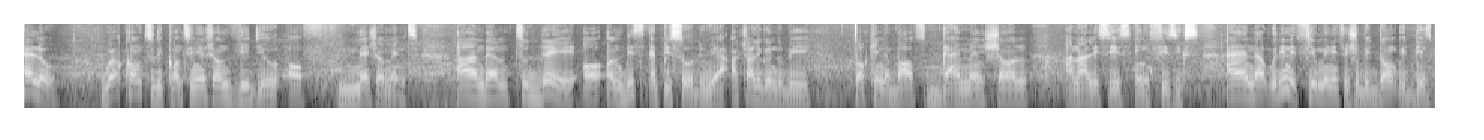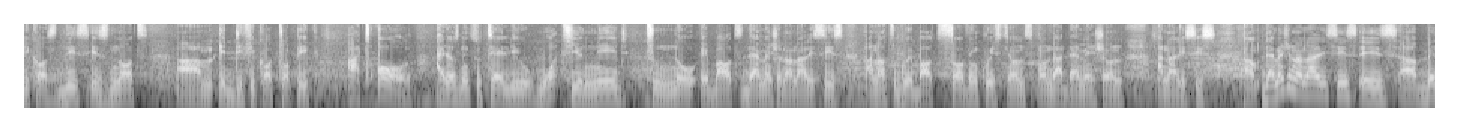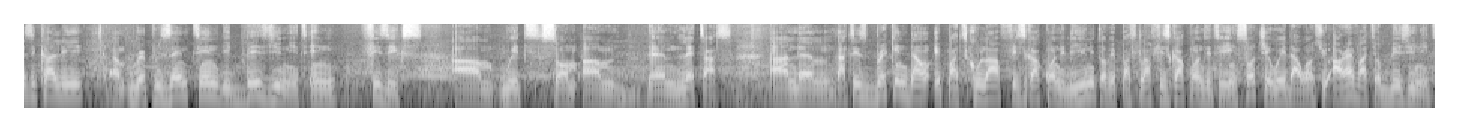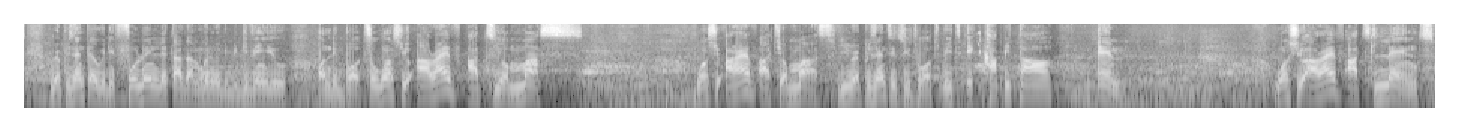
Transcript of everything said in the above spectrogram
Hello, welcome to the continuation video of measurement. And um, today, or on this episode, we are actually going to be talking about dimension analysis in physics. And uh, within a few minutes, we should be done with this because this is not um, a difficult topic at all. I just need to tell you what you need to know about dimension analysis and how to go about solving questions under dimension analysis. Um, dimension analysis is uh, basically um, representing the base unit in physics um, with some um, um, letters and um, that is breaking down a particular physical quantity, the unit of a particular physical quantity in such a way that once you arrive at your base unit represented with the following letters I'm going to be giving you on the board. So once you arrive at your mass, once you arrive at your mass, you represent it with what? With a capital M. Once you arrive at length,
